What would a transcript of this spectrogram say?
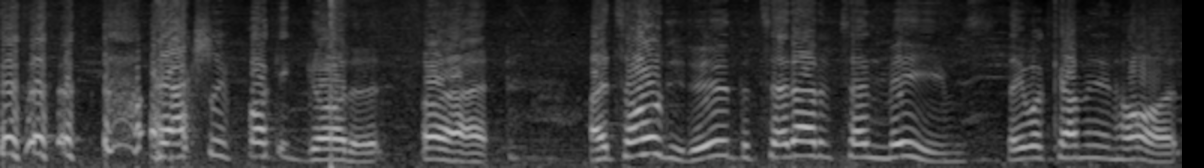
I actually fucking got it. Alright. I told you, dude. The 10 out of 10 memes. They were coming in hot.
